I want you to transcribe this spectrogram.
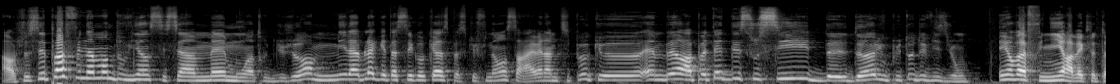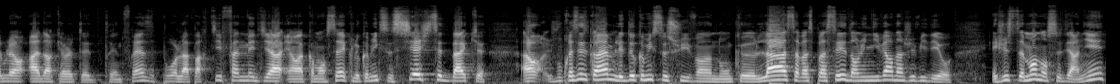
Alors je sais pas finalement d'où vient si c'est un mème ou un truc du genre, mais la blague est assez cocasse parce que finalement ça révèle un petit peu que Amber a peut-être des soucis d'œil ou plutôt de vision. Et on va finir avec le Tumblr Adar Train Friends pour la partie fan média. Et on va commencer avec le comics Siege Setback. Alors, je vous précise quand même, les deux comics se suivent. Hein. donc euh, là, ça va se passer dans l'univers d'un jeu vidéo. Et justement, dans ce dernier,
